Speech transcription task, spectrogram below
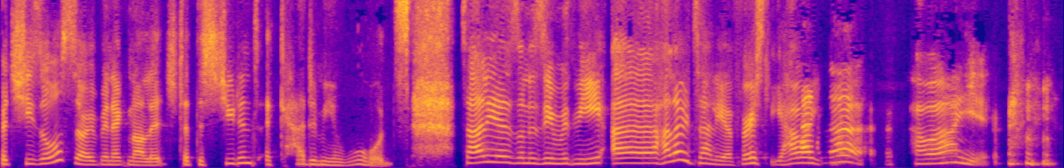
but she's also been acknowledged at the Student Academy Awards. Talia is on a Zoom with me. Uh, hello, Talia. Firstly, how are hello. you? How are you?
